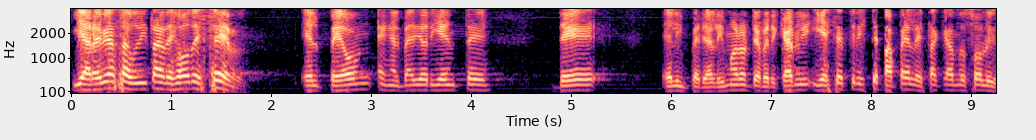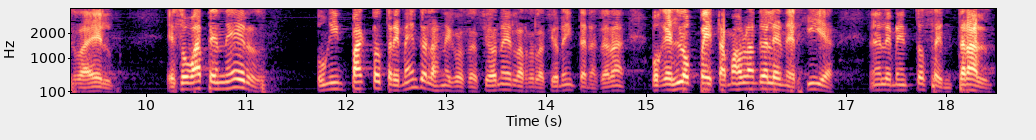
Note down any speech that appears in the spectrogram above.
Y Arabia Saudita dejó de ser el peón en el Medio Oriente del el imperialismo norteamericano y ese triste papel le está quedando solo Israel. Eso va a tener un impacto tremendo en las negociaciones, en las relaciones internacionales, porque es lo que estamos hablando de la energía, un elemento central.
